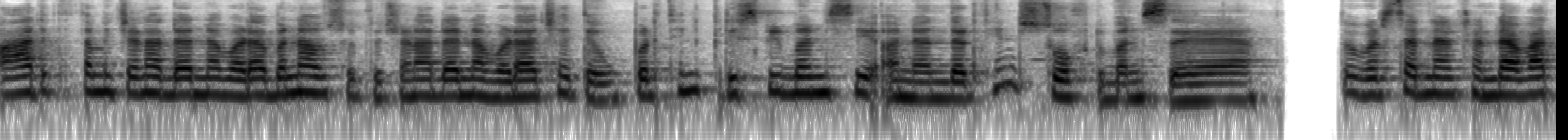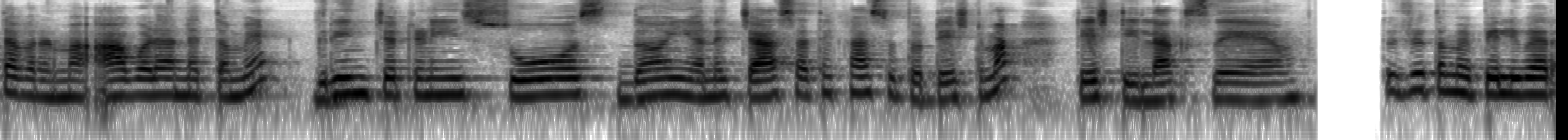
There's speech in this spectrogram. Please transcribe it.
આ રીતે તમે ચણા દાળના વડા બનાવશો તો ચણા દાળના વડા છે તે ઉપરથી ક્રિસ્પી બનશે અને અંદરથી સોફ્ટ બનશે. તો વરસાદના ઠંડા વાતાવરણમાં આ વડાને તમે ગ્રીન ચટણી, સોસ, દહીં અને ચા સાથે ખાશો તો ટેસ્ટમાં ટેસ્ટી લાગશે. તો જો તમે પહેલી વાર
